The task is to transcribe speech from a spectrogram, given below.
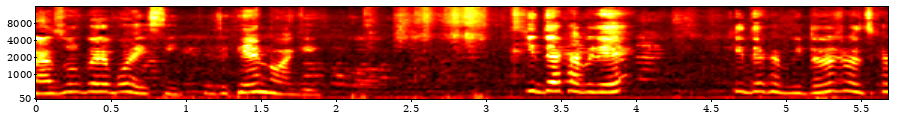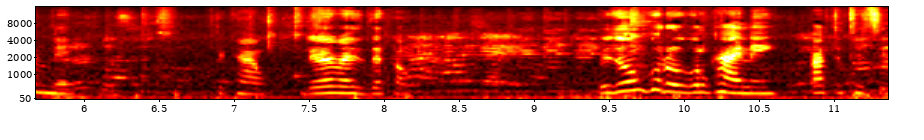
না, জোর করে বহাইছি, যে খেয়ে নো আগে। কি দেখাবি রে? কি দেখাবি? ড্রেস বাজ খাবি নে? দেখাও ড্রেস বাজ দেখাও। ওই যে অঙ্কুর ওগুলো খায় নেই পাতে থুছে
